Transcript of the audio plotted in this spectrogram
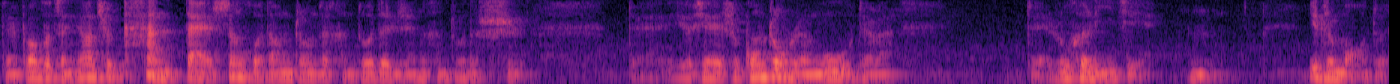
对，包括怎样去看待生活当中的很多的人很多的事，有些也是公众人物，对吧？对，如何理解？嗯，一直矛盾。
